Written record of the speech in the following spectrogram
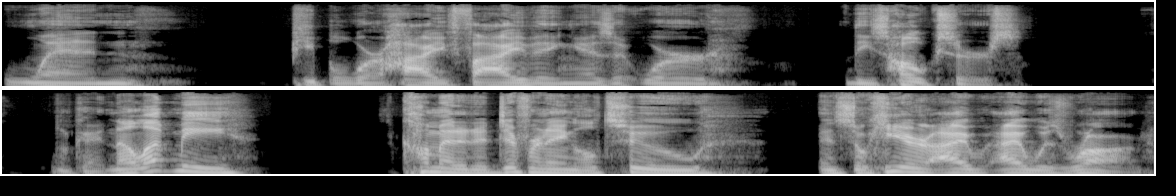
when people were high fiving, as it were, these hoaxers. Okay, now let me come at it a different angle too. And so here I I was wrong.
